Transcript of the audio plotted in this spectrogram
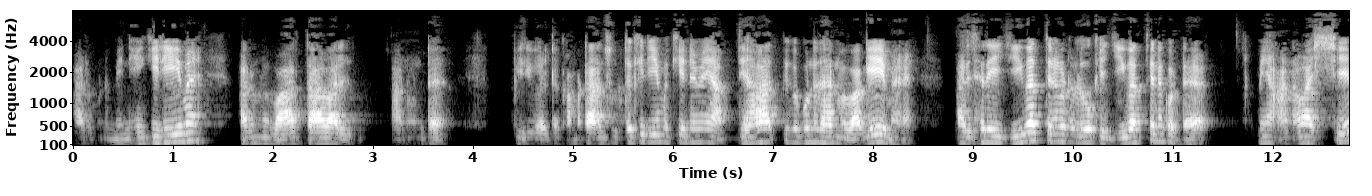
අරමුණ මෙනෙහි කිරීම අරමුණ වාර්තාවල් අනුන්ට පිළිවෙලට කමඨාන් සුද්ධ කිරීම කියන මේ අධ්‍යාත්මික ගුණ ධර්ම වගේම පරිසරයේ ජීවත් වෙනකොට ලෝකේ ජීවත් වෙනකොට මේ අනවශ්‍ය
